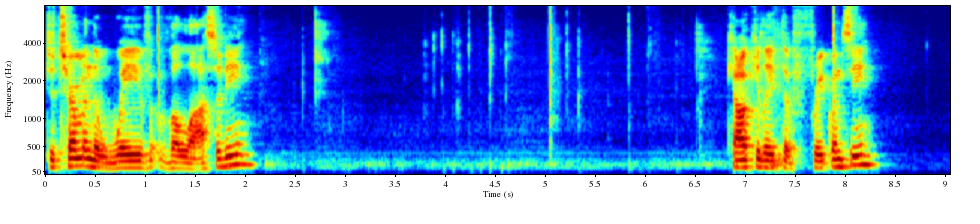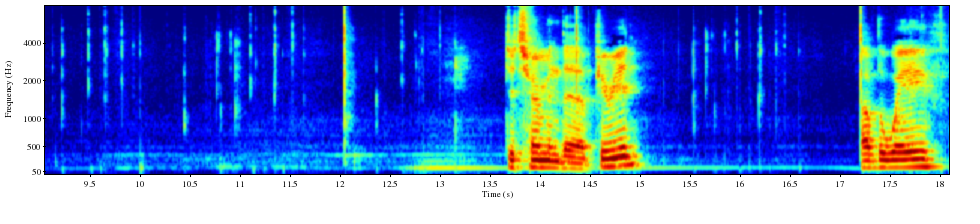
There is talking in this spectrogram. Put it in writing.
Determine the wave velocity. Calculate the frequency. determine the period of the wave.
